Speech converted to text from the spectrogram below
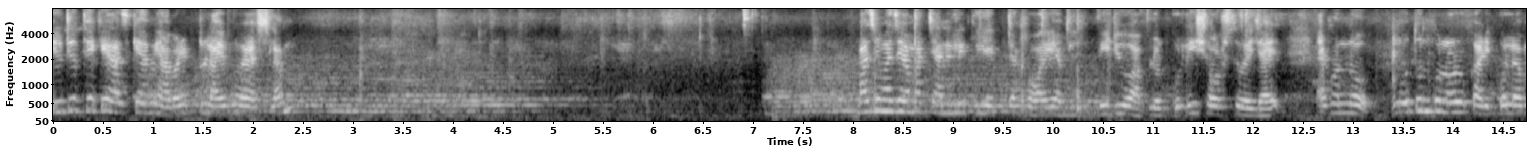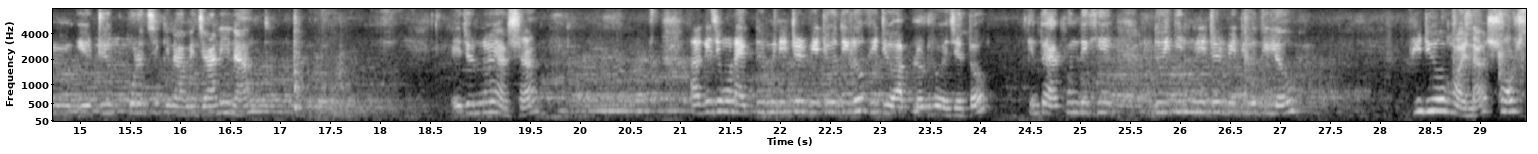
ইউটিউব থেকে আজকে আমি আবার একটু লাইভ হয়ে আসলাম। মাঝে মাঝে আমার চ্যানেলে কি একটা হয়, আমি ভিডিও আপলোড করলেই শর্টস হয়ে যায়। এখন নতুন কোনো কারিকুলাম ইউটিউব করেছে কিনা আমি জানি না। এই জন্যই আসা আগে যেমন এক দুই মিনিটের ভিডিও দিলেও ভিডিও আপলোড হয়ে যেত, কিন্তু এখন দেখি দুই তিন মিনিটের ভিডিও দিলেও ভিডিও হয় না, শর্টস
